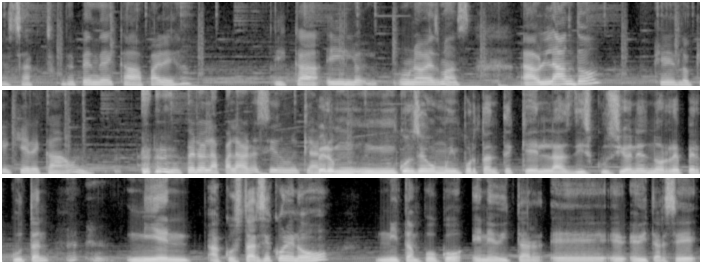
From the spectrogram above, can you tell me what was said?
Exacto, depende de cada pareja. Y, cada, y una vez más, hablando qué es lo que quiere cada uno. Pero la palabra sí es muy clara. Pero un consejo muy importante, que las discusiones no repercutan ni en acostarse con enojo, ni tampoco en evitar, eh, e, evitarse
